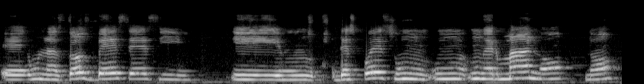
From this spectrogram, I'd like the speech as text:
eh, unas dos veces y, y mm, después un, un, hermano, ¿no?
